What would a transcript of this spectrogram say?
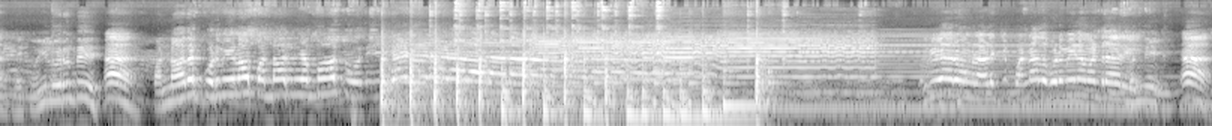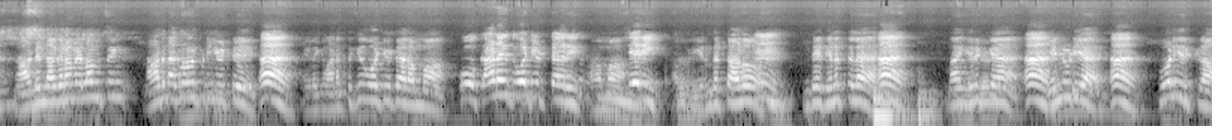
என்னை துயில் இருந்து. பண்ணாத கொடுமையெல்லாம் பண்ணாரு அம்மா தோழி. அழைச்சு பண்ணாத கொடுமையில பண்றாரு நாடு நகரம் எல்லாம் நாடு நகரம் பிடிங்கி விட்டு. எங்களுக்கு வனத்துக்கு ஓட்டி விட்டார் அம்மா ஓ காணகத்துக்கு ஓட்டி விட்டாரு ஆமா. சரி. அப்படி இருந்துட்டாலும். இந்த தினத்துல நான் இருக்கேன். என்னுடைய தோழி இருக்கிறா.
